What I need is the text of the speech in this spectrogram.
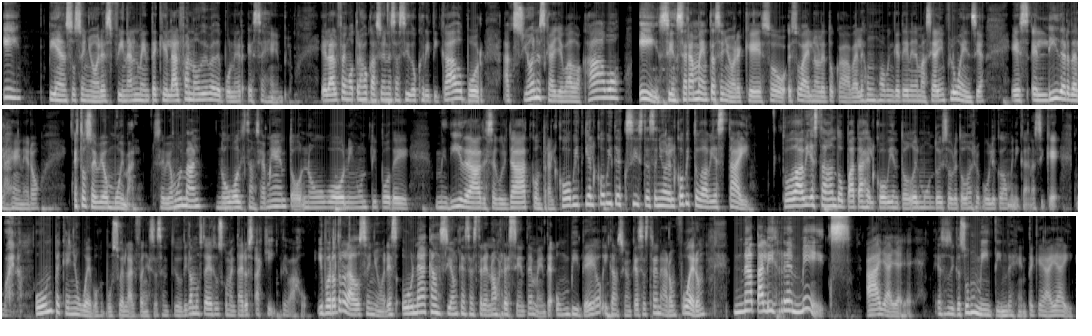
y pienso, señores, finalmente que el alfa no debe de poner ese ejemplo. El alfa en otras ocasiones ha sido criticado por acciones que ha llevado a cabo y sinceramente, señores, que eso, eso a él no le tocaba. Él es un joven que tiene demasiada influencia, es el líder del género. Esto se vio muy mal, se vio muy mal, no hubo distanciamiento, no hubo ningún tipo de medida de seguridad contra el COVID y el COVID existe, señor, el COVID todavía está ahí. Todavía está dando patas el COVID en todo el mundo y sobre todo en República Dominicana. Así que, bueno, un pequeño huevo que puso el alfa en ese sentido. Díganme ustedes sus comentarios aquí debajo. Y por otro lado, señores, una canción que se estrenó recientemente, un video y canción que se estrenaron fueron Natalie Remix. Ay, ay, ay, ay. Eso sí que es un meeting de gente que hay ahí.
